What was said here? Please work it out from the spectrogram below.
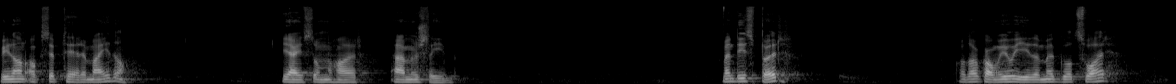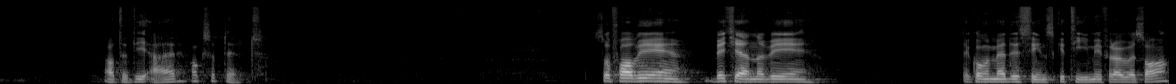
Vil han akseptere meg, da? Jeg som har, er muslim. Men de spør, og da kan vi jo gi dem et godt svar. At de er akseptert. Så får vi, betjener vi Det kommer medisinske team fra USA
